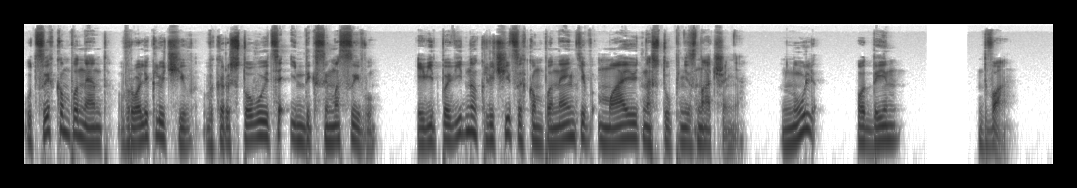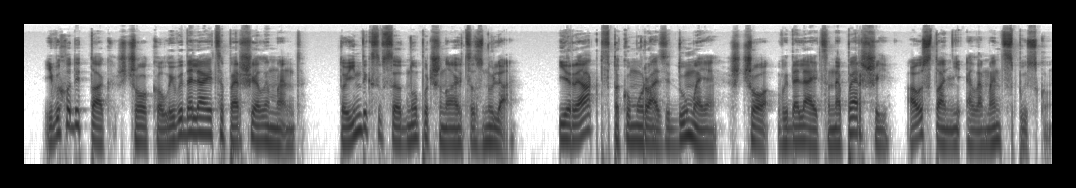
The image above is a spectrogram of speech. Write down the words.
У цих компонент в ролі ключів використовуються індекси масиву, і відповідно ключі цих компонентів мають наступні значення. 0, 1, 2. І виходить так, що коли видаляється перший елемент, то індекси все одно починаються з нуля. І React в такому разі думає, що видаляється не перший, а останній елемент списку.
